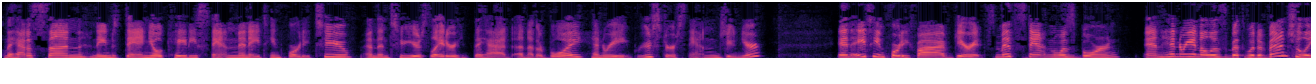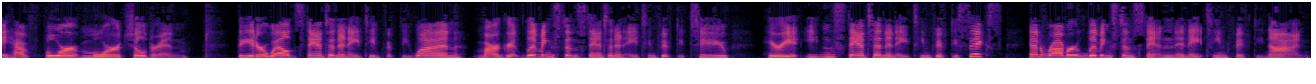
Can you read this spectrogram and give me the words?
They had a son named Daniel Cady Stanton in 1842, and then two years later, they had another boy, Henry Brewster Stanton Jr. In 1845, Gerrit Smith Stanton was born, and Henry and Elizabeth would eventually have four more children. Theodore Weld Stanton in 1851, Margaret Livingston Stanton in 1852, Harriet Eaton Stanton in 1856, and Robert Livingston Stanton in 1859.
